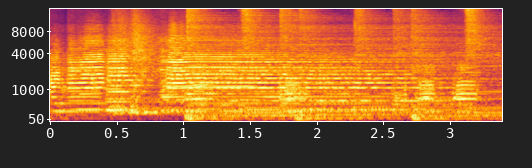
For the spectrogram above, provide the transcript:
Ha ha ha.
